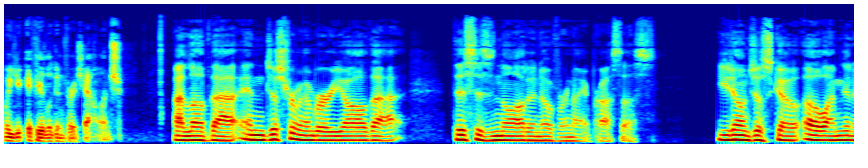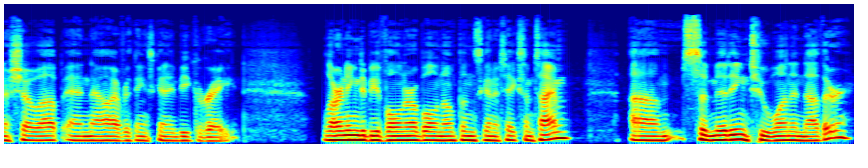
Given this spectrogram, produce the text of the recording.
if you're looking for a challenge. I love that. And just remember, y'all, that this is not an overnight process. You don't just go, oh, I'm going to show up and now everything's going to be great. Learning to be vulnerable and open is going to take some time. Um, submitting to one another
